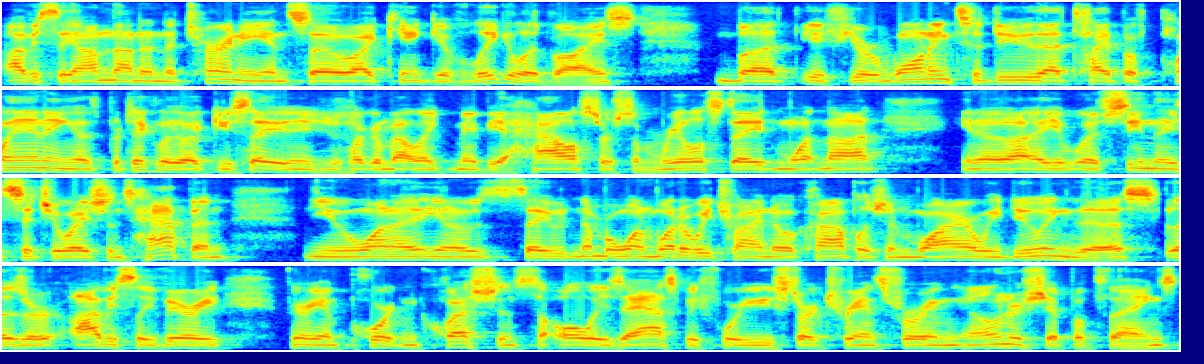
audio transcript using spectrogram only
obviously I'm not an attorney and so I can't give legal advice. But if you're wanting to do that type of planning, as particularly like you say, you're talking about like maybe a house or some real estate and whatnot, you know, I, have seen these situations happen you want to you know say number one what are we trying to accomplish and why are we doing this? Those are obviously very very important questions to always ask before you start transferring ownership of things.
